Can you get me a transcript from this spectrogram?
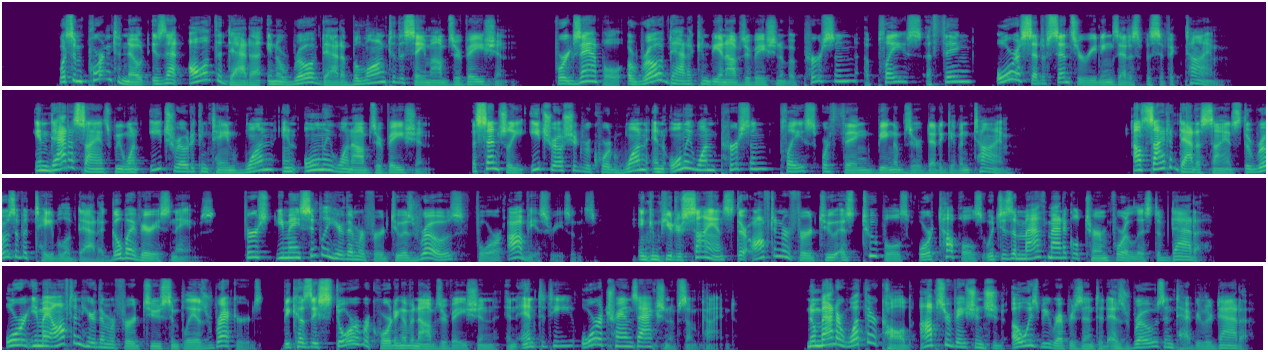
What's important to note is that all of the data in a row of data belong to the same observation. For example, a row of data can be an observation of a person, a place, a thing, or a set of sensor readings at a specific time. In data science, we want each row to contain one and only one observation. Essentially, each row should record one and only one person, place, or thing being observed at a given time. Outside of data science, the rows of a table of data go by various names. First, you may simply hear them referred to as rows for obvious reasons. In computer science, they're often referred to as tuples or tuples, which is a mathematical term for a list of data. Or you may often hear them referred to simply as records, because they store a recording of an observation, an entity, or a transaction of some kind. No matter what they're called, observations should always be represented as rows in tabular data.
